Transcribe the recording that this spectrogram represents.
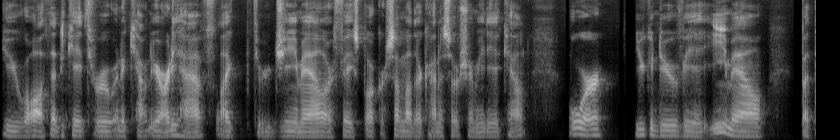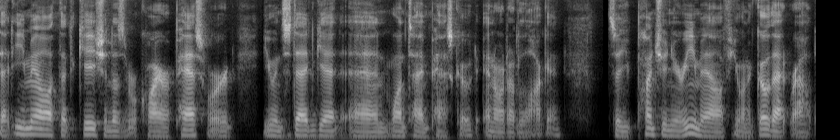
you authenticate through an account you already have, like through Gmail or Facebook or some other kind of social media account. Or you can do via email, but that email authentication doesn't require a password. You instead get a one-time passcode in order to log in. So you punch in your email if you want to go that route,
